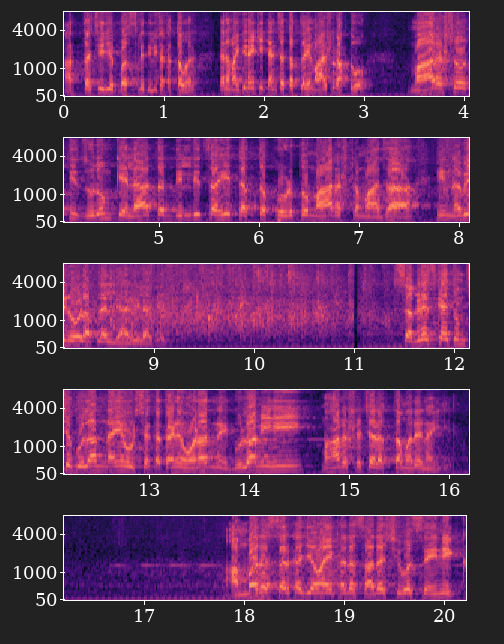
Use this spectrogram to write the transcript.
आत्ताचे जे बसले दिल्लीच्या तख्तावर त्यांना माहिती नाही की त्यांचा तख्त हे महाराष्ट्र राखतो महाराष्ट्रावरती जुलूम केला तर दिल्लीचाही तख्त फोडतो महाराष्ट्र माझा ही नवीन ओढ आपल्याला लिहावी लागेल. सगळेच काही तुमचे गुलाम नाही होऊ शकत आणि होणार नाही. गुलामी ही महाराष्ट्राच्या रक्तामध्ये नाहीये. अंबादास सारखा जेव्हा एखादा साधा शिवसैनिक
